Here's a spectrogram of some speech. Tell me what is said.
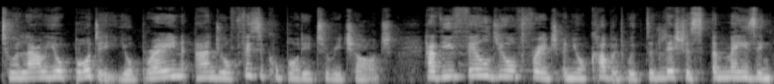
to allow your body, your brain, and your physical body to recharge? Have you filled your fridge and your cupboard with delicious, amazing,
